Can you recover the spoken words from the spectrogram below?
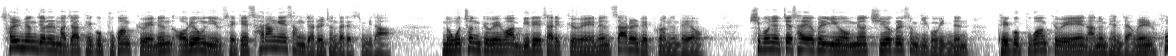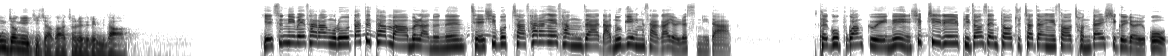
설 명절을 맞아 대구 부광교회는 어려운 이웃에게 사랑의 상자를 전달했습니다. 농어촌 교회와 미래자립교회에는 쌀을 베풀었는데요. 15년째 사역을 이어오며 지역을 섬기고 있는 대구 부광교회의 나눔 현장을 홍정희 기자가 전해드립니다. 예수님의 사랑으로 따뜻한 마음을 나누는 제15차 사랑의 상자 나누기 행사가 열렸습니다. 대구 부광교회는 17일 비전센터 주차장에서 전달식을 열고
